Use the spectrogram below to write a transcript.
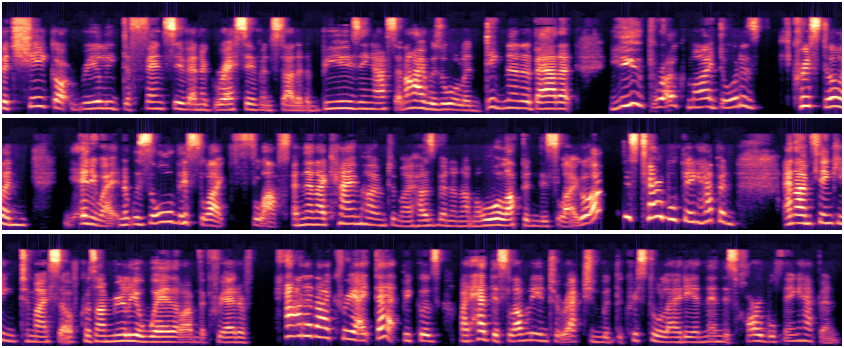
but she got really defensive and aggressive and started abusing us. And I was all indignant about it. You broke my daughter's crystal. And anyway, and it was all this like fluff. And then I came home to my husband and I'm all up in this like, oh, this terrible thing happened. And I'm thinking to myself, because I'm really aware that I'm the creator of how did I create that? Because I'd had this lovely interaction with the crystal lady, and then this horrible thing happened.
